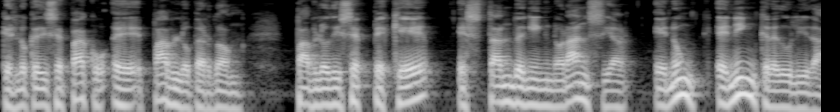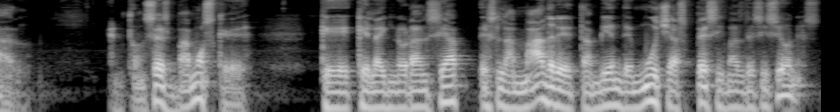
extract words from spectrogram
que es lo que dice Paco, eh, Pablo. Perdón. Pablo dice, pequé estando en ignorancia, en, un, en incredulidad. Entonces, vamos que, que, que la ignorancia es la madre también de muchas pésimas decisiones.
